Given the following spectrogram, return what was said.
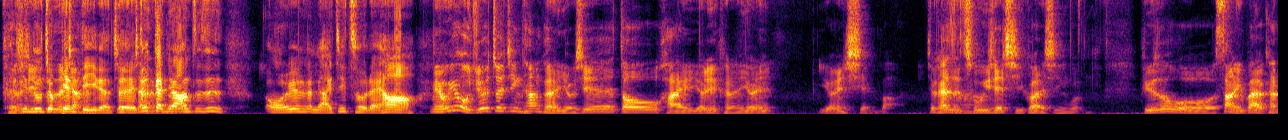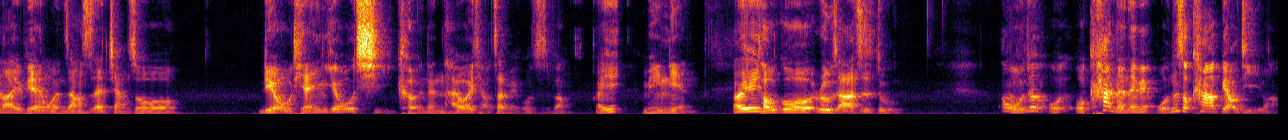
可信度就变低了。对，就感觉好像只是哦，用个来基础的哈。没有，因为我觉得最近他们可能有些都还有点，可能有点有点闲吧，就开始出一些奇怪的新闻。嗯、比如说，我上礼拜有看到一篇文章是在讲说，柳田优起可能还会挑战美国职棒。哎，明年哎，透过入札制度。那我就我我看了那篇，我那时候看到标题嘛，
